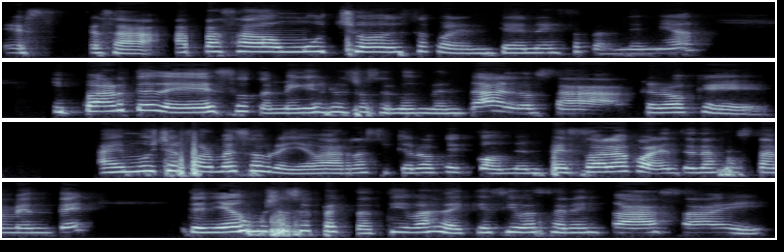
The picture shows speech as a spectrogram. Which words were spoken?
es, o sea, ha pasado mucho en esta cuarentena, esta pandemia y parte de eso también es nuestra salud mental, o sea, creo que hay muchas formas de sobrellevarlas y creo que cuando empezó la cuarentena justamente teníamos muchas expectativas de qué se iba a hacer en casa y,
